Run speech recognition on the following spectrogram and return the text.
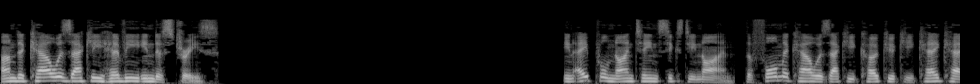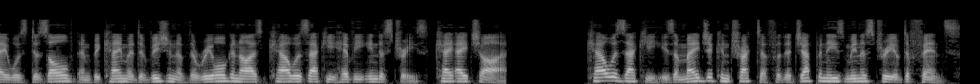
Under Kawasaki Heavy Industries In April 1969, the former Kawasaki Kokuki KK was dissolved and became a division of the reorganized Kawasaki Heavy Industries KHI. Kawasaki is a major contractor for the Japanese Ministry of Defense.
